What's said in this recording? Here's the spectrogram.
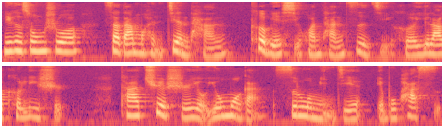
尼克松说：“萨达姆很健谈，特别喜欢谈自己和伊拉克历史。他确实有幽默感，思路敏捷，也不怕死。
